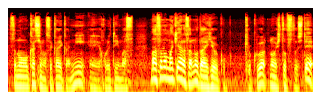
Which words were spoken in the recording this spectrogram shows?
その歌詞の世界観に、えー惚れています。まあその牧原さんの代表曲の一つとして、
